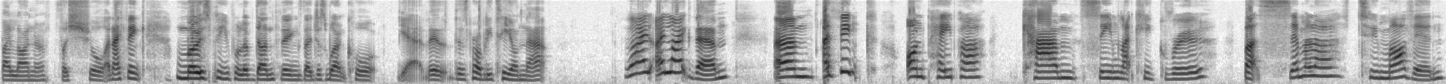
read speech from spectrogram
by Lana for sure. And I think most people have done things that just weren't caught. Yeah, there, there's probably tea on that. But I, I like them. Um, I think on paper, Cam seemed like he grew, but similar to Marvin,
